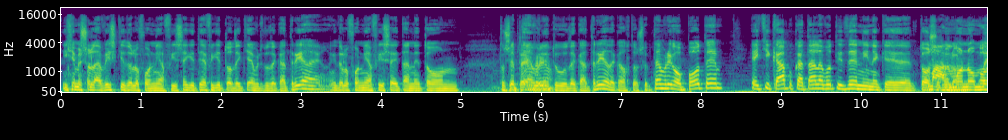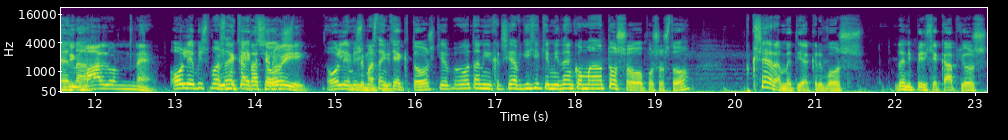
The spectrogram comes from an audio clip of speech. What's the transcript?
είχε μεσολαβήσει και η δολοφονία Φίσα, γιατί έφυγε το Δεκέμβρη του 2013. Η δολοφονία Φίσα ήταν τον. Το Σεπτέμβριο Σεπτέμβριο. του 2013, 18 Σεπτέμβριο. Οπότε εκεί κάπου κατάλαβε ότι δεν είναι και τόσο Μάλλον, μεμονωμένα. Ότι μάλλον ναι. Όλοι εμείς που ήμασταν Είναι και κατά εκτός, συρροή Όλοι εμείς που ήμασταν εγκληματίες. και εκτός και όταν η Χρυσή Αυγή είχε και 0, τόσο ποσοστό, ξέραμε τι ακριβώ. Δεν υπήρχε κάποιος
